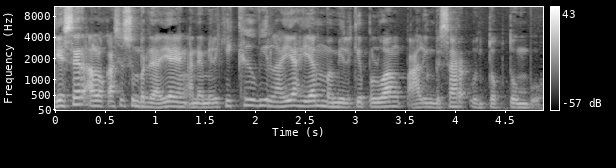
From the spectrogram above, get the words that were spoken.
geser alokasi sumber daya yang Anda miliki ke wilayah yang memiliki peluang paling besar untuk tumbuh.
